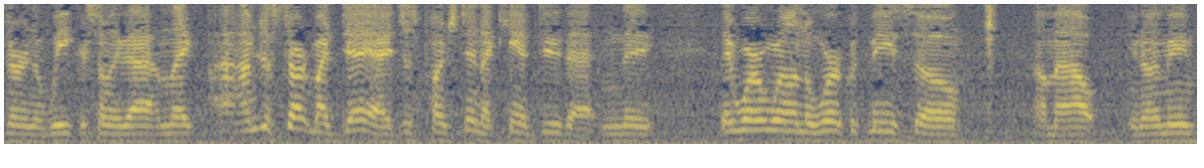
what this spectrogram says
during the week or something like that. I'm like, I'm just starting my day. I just punched in. I can't do that. And they, they weren't willing to work with me, so I'm out. You know what I mean?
